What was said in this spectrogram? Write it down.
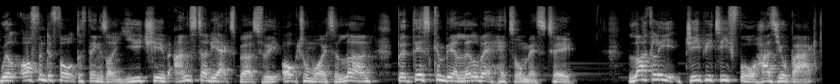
We'll often default to things like YouTube and study experts for the optimal way to learn, but this can be a little bit hit or miss too. Luckily, GPT-4 has your back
